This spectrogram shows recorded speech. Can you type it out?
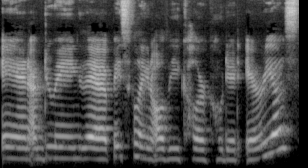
And I'm doing that basically in all the color coded areas.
